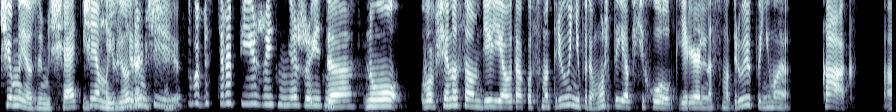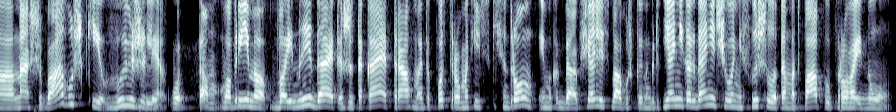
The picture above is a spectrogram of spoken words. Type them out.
Чем ее замещать? Чем ее замещать? Типа без терапии жизнь не жизнь. Да. Ну, вообще, на самом деле, я вот так вот смотрю, не потому что я психолог, я реально смотрю и понимаю, как наши бабушки выжили вот там во время войны, да, это же такая травма, это посттравматический синдром, и мы когда общались с бабушкой, она говорит, я никогда ничего не слышала там от папы про войну,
